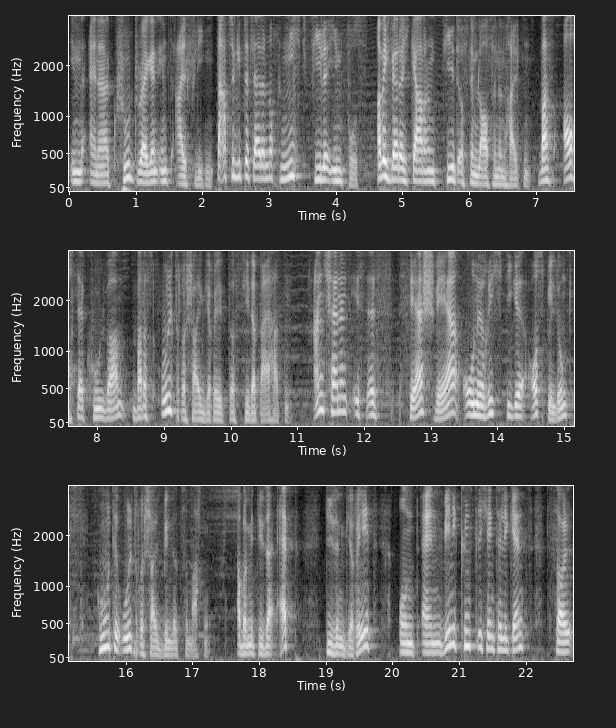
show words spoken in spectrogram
in einer Crew Dragon ins All fliegen. Dazu gibt es leider noch nicht viele Infos, aber ich werde euch garantiert auf dem Laufenden halten. Was auch sehr cool war, war das Ultraschallgerät das sie dabei hatten. Anscheinend ist es sehr schwer ohne richtige Ausbildung gute Ultraschallbilder zu machen. Aber mit dieser App, diesem Gerät und ein wenig künstlicher Intelligenz soll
